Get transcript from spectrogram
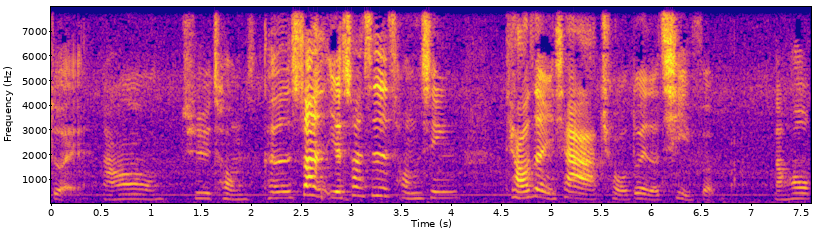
对，然后去重，可能算也算是重新调整一下球队的气氛吧。然后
